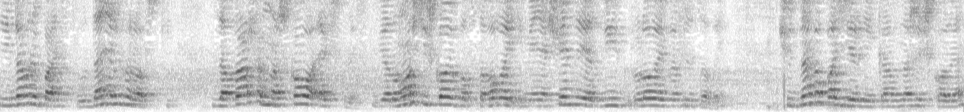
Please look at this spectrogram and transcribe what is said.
Dzień dobry Państwu, Daniel Chorowski. Zapraszam na Szkołę Ekspres, wiadomości Szkoły Podstawowej imienia Świętej Jadwigi Królowej we Frycowej. 7 października w naszej szkole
